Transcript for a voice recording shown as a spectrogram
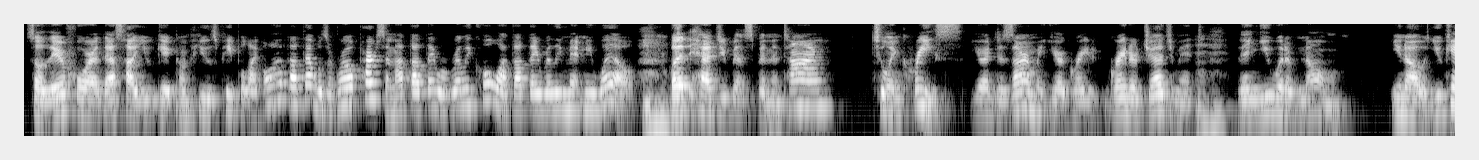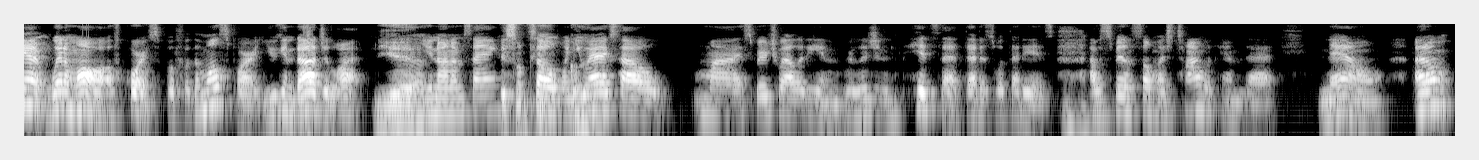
So therefore, that's how you get confused. People like, oh, I thought that was a real person. I thought they were really cool. I thought they really meant me well. Mhm. But had you been spending time to increase your discernment, your great, greater judgment, Mhm. then you would have known. You know, you can't win them all, of course, but for the most part, you can dodge a lot. Yeah. You know what I'm saying? It's some so when go you ahead. ask how my spirituality and religion hits that, that is what that is. Mhm. I've spent so much time with him that now I don't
